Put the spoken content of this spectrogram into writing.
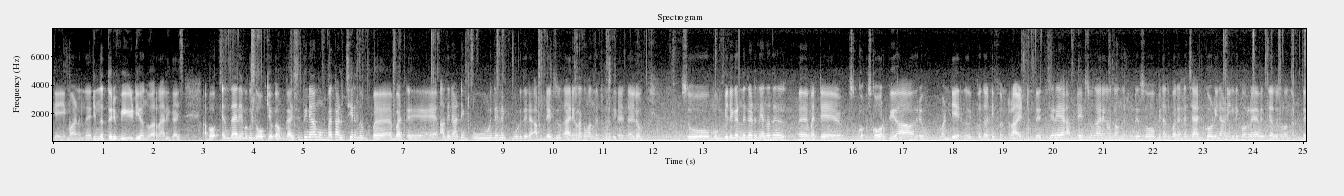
ഗെയിമാണെന്ന് ഇന്നത്തെ ഒരു വീഡിയോ എന്ന് പറഞ്ഞാൽ ഗൈസ് അപ്പോൾ എന്തായാലും നമുക്ക് നോക്കി നോക്കാം. ഗൈസ് ഇത് ഞാൻ മുമ്പേ കളിച്ചിരുന്നു ബട്ട് അതിനാട്ടിയും കൂടുതൽ കൂടുതൽ അപ്ഡേറ്റ്സും കാര്യങ്ങളൊക്കെ വന്നിട്ടുണ്ട് ഇതിൽ എന്തായാലും. സോ മുമ്പിൽ കിടന്ന് കിടന്നത് മറ്റേ സ്കോ- സ്കോർപിയോ ആ ഒരു വണ്ടിയായിരുന്നു. ഇപ്പോൾ ഇതാ ഡിഫൻഡർ ആയിട്ടുണ്ട്. ചെറിയ അപ്ഡേറ്റ്സും കാര്യങ്ങളൊക്കെ വന്നിട്ടുണ്ട്. സോ പിന്നെ അതുപോലെ തന്നെ ചാറ്റ് കോഡിലാണെങ്കിൽ കുറേ വ്യത്യാസങ്ങൾ വന്നിട്ടുണ്ട്.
